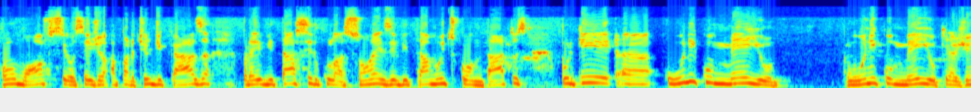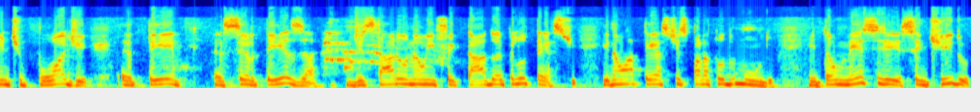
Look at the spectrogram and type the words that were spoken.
home office, ou seja, a partir de casa, para evitar circulações, evitar muitos contatos, porque uh, o único meio o único meio que a gente pode eh, ter certeza de estar ou não infectado é pelo teste e não há testes para todo mundo. Então, nesse sentido,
